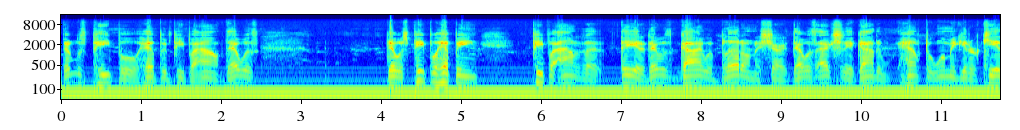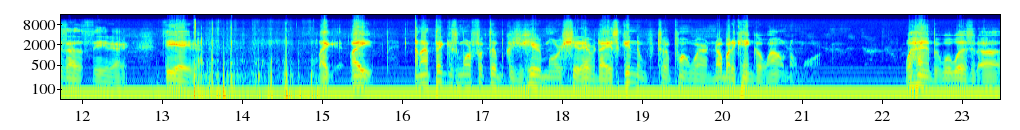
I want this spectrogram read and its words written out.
There was people helping people out. There was there was people helping people out of the theater. There was a guy with blood on his shirt. There was actually a guy that helped a woman get her kids out of the theater. Theater. Like, like, and I think it's more fucked up because you hear more shit every day. It's getting to a point where nobody can go out no more. What happened? What was it? Uh,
